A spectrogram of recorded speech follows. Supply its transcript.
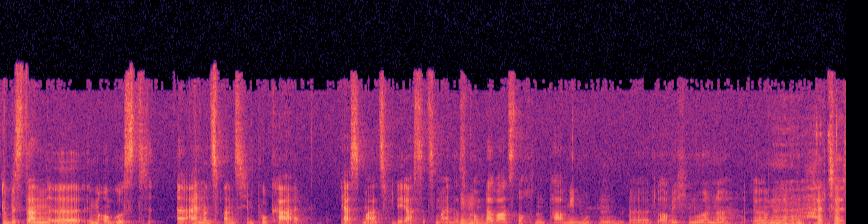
Du bist dann äh, im August äh, 21 im Pokal erstmals für die erste zum Einsatz Mhm. gekommen. Da waren es noch ein paar Minuten, äh, glaube ich, nur. Ne? Ähm, Äh, Halbzeit.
